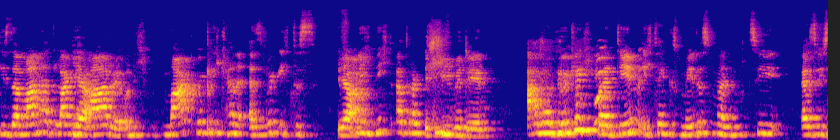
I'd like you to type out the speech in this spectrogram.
dieser Mann hat lange Ja. Haare und ich mag wirklich keine, also wirklich, das Ja. finde ich nicht attraktiv. ich liebe den. Aber wirklich bei dem, ich denke es mir jedes Mal, Luzi, also ich,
